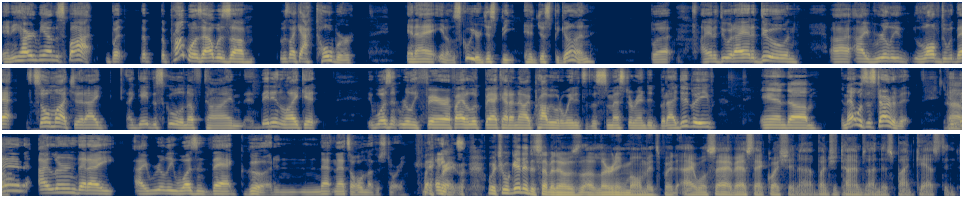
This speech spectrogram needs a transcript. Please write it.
and he hired me on the spot. But the the problem was I was um it was like October, and I you know the school year just be had just begun, but I had to do what I had to do, and uh, I really loved that so much that I I gave the school enough time. They didn't like it. It wasn't really fair. If I had to look back at it now, I probably would have waited till the semester ended. But I did leave, and um, and that was the start of it. And oh. then I learned that I I really wasn't that good, and, that, and that's a whole nother story. right, which we'll get into some of those uh, learning moments. But I will say I've asked that question a bunch of times on this podcast, and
